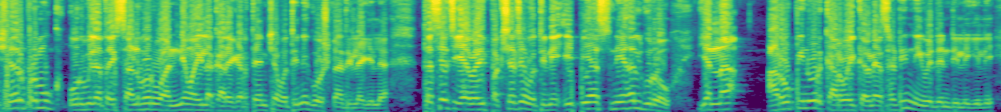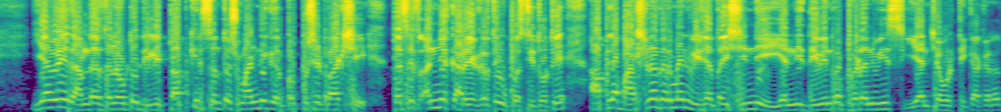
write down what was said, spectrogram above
शहर प्रमुख उर्मिलाताई सांडभर व अन्य महिला कार्यकर्त्यांच्या वतीने घोषणा दिल्या गेल्या. तसेच यावेळी पक्षाच्या वतीने एपीएस स्नेहल गुरव यांना आरोपींवर कारवाई करण्यासाठी निवेदन दिले गेले. यावेळी रामदास धनवटे दिलीप तापकीर संतोष मांडेकर पप्पूशेठ राक्षे तसेच अन्य कार्यकर्ते उपस्थित होते. आपल्या भाषणादरम्यान विजयाताई शिंदे यांनी देवेंद्र फडणवीस यांच्यावर टीका करत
